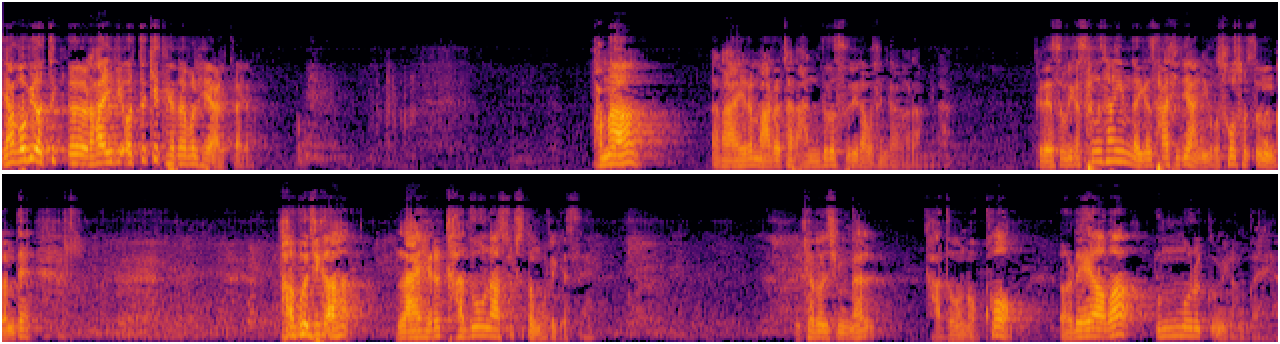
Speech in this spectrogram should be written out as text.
야곱이 어떻게, 어, 라헬이 어떻게 대답을 해야 할까요? 아마 라헬은 말을 잘 안 들었으리라고 생각을 합니다. 그래서 우리가 상상입니다. 이건 사실이 아니고 소설 쓰는 건데 아버지가 라헬을 가두어 놨을지도 모르겠어요. 결혼식 날 가두어 놓고 레아와 음모를 꾸미는 거예요.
